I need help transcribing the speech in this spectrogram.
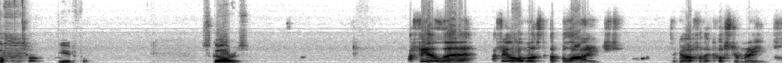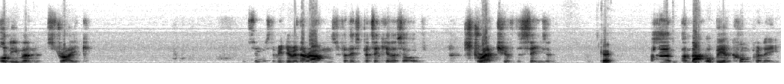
this one. beautiful. Scorers. I feel uh, I feel almost obliged to go for the customary Honeyman strike. It seems to be doing the rounds for this particular sort of stretch of the season, Okay. um, and that will be accompanied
